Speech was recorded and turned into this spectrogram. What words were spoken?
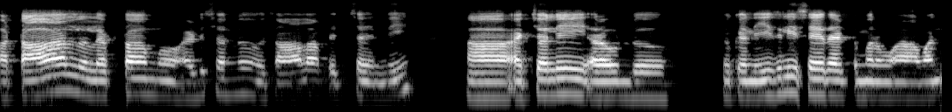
ఆ టాల్ లెఫ్ట్ ఆర్మ్ ఎడిషన్ చాలా పెచ్ అయింది. Actually around you can easily say that మనం వన్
